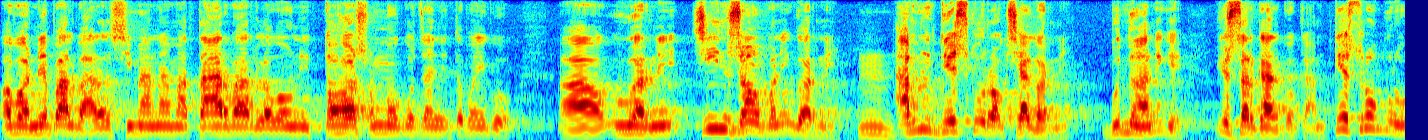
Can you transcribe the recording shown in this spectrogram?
अब नेपाल भारत सिमानामा तारबार लगाउने तहसम्मको चाहिँ तपाईँको उ गर्ने चिनसँग पनि गर्ने आफ्नो देशको रक्षा गर्ने बुझ्नु होइन कि? यो सरकारको काम। तेस्रो कुरो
